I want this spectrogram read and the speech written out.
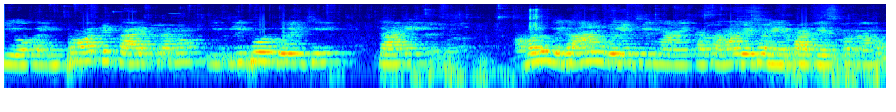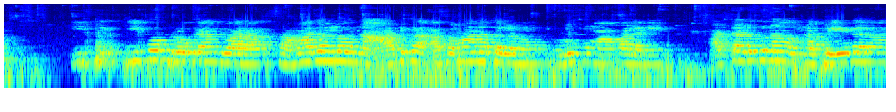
ఈ ఒక ఇంపార్టెంట్ కార్యక్రమం ఈ పీపోర్ గురించి దాని అమలు విధానం గురించి మన యొక్క సమావేశం ఏర్పాటు చేసుకున్నాము. ఈ పీపో ప్రోగ్రాం ద్వారా సమాజంలో ఉన్న ఆర్థిక అసమానతలను రూపుమాపాలని అట్టడుగున ఉన్న పేదల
